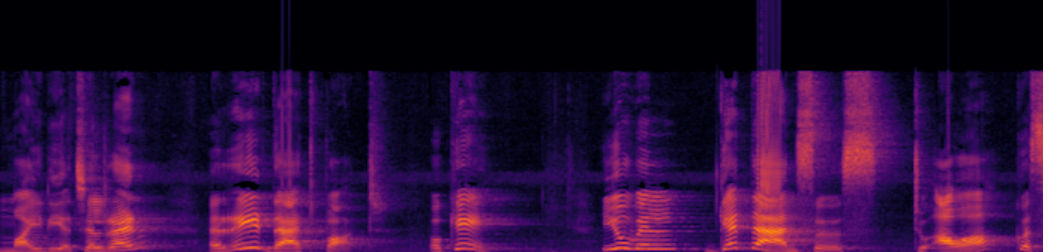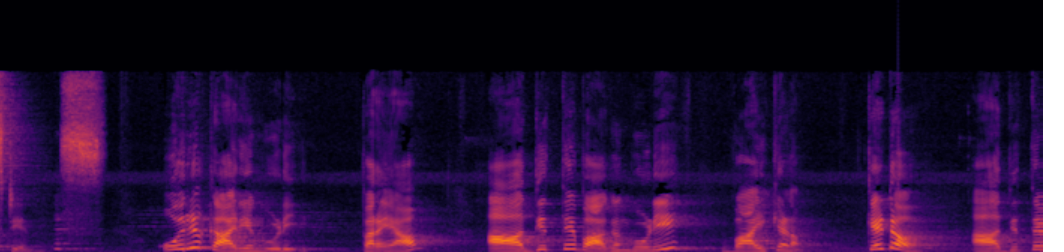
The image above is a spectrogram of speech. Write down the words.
My dear children, read that part. Okay, you will get the answers to our questions. ഒരു കാര്യം കൂടി പറയാം ആദ്യത്തെ ഭാഗം കൂടി വായിക്കണം കേട്ടോ ആദ്യത്തെ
